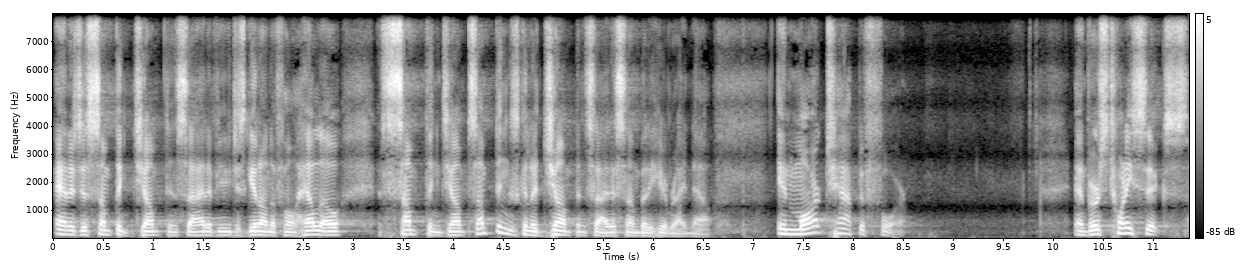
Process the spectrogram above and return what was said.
and it's just something jumped inside of you. Just get on the phone, hello, something jumped. Something's going to jump inside of somebody here right now. In Mark chapter 4, and verse 26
